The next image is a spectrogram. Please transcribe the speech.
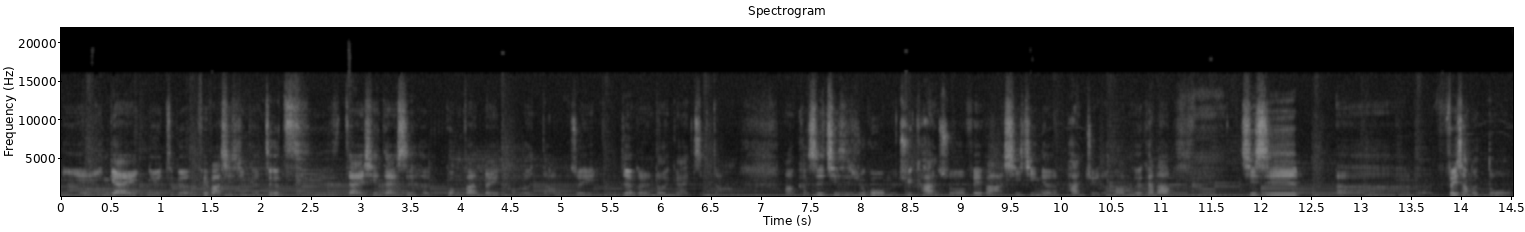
你也应该因为这个非法吸金，可能这个词。在现在是很广泛被讨论到的，所以任何人都应该知道啊。可是其实如果我们去看说非法吸金的判决的话，我们会看到，其实呃非常的多。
